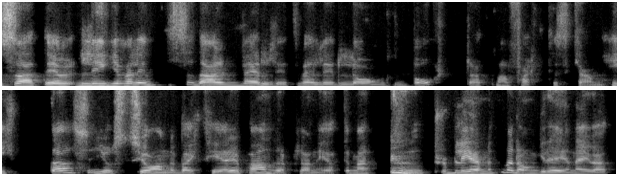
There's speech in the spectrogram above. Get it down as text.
Så att det ligger väl inte så där väldigt, väldigt långt bort att man faktiskt kan hitta just cyanobakterier på andra planeter. Men problemet med de grejerna är ju att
